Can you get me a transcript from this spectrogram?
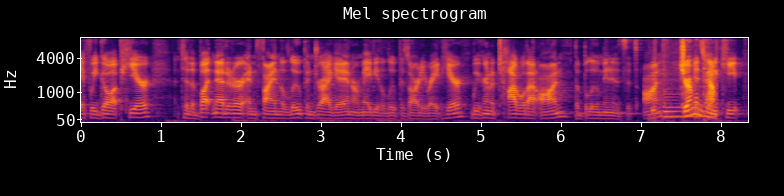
if we go up here to the button editor and find the loop and drag it in, or maybe the loop is already right here, we're going to toggle that on. The blue means it's on. Germantown keep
